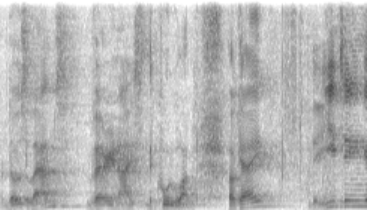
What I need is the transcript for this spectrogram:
or those lamps, very nice. The cool one. Okay? The eating.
